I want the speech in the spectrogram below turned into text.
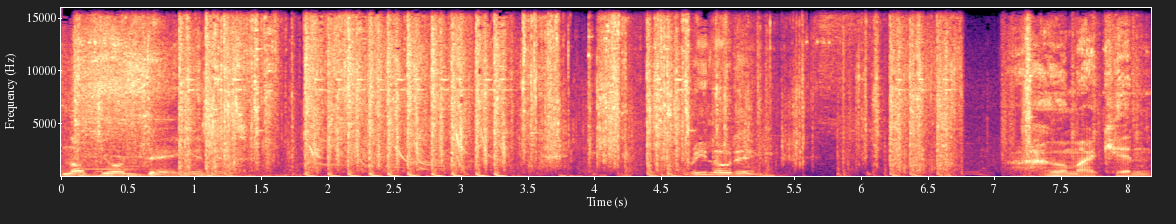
Not your day, is it? Reloading. Who am I kidding?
